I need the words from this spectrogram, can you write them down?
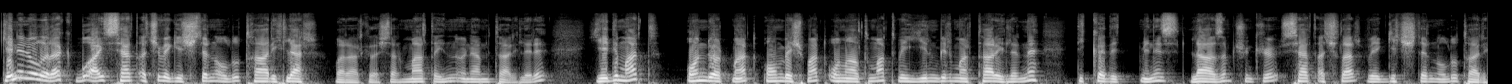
Genel olarak bu ay sert açı ve geçişlerin olduğu tarihler var arkadaşlar. Mart ayının önemli tarihleri. 7 Mart, 14 Mart, 15 Mart, 16 Mart ve 21 Mart tarihlerine dikkat etmeniz lazım. Çünkü sert açılar ve geçişlerin olduğu tarih.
